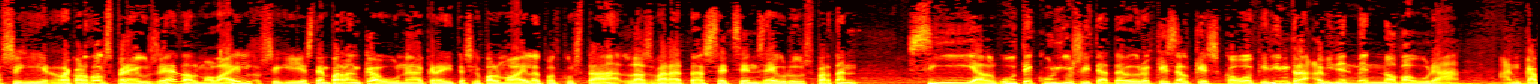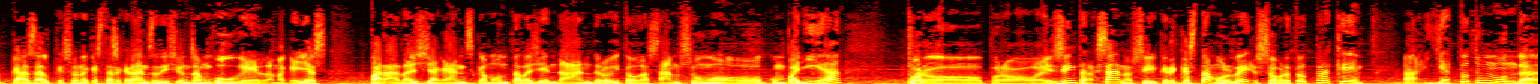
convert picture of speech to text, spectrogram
O sigui, recorda els preus eh, del mobile. O sigui, estem parlant que una acreditació pel mobile et pot costar les barates 700 euros. Per tant, si algú té curiositat de veure què és el que es cou aquí dintre, evidentment no veurà en cap cas el que són aquestes grans edicions amb Google, amb aquelles parades gegants que munta la gent d'Android o de Samsung o, o companyia, però, però és interessant, o sigui, crec que està molt bé, sobretot perquè eh, hi ha tot un munt de-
